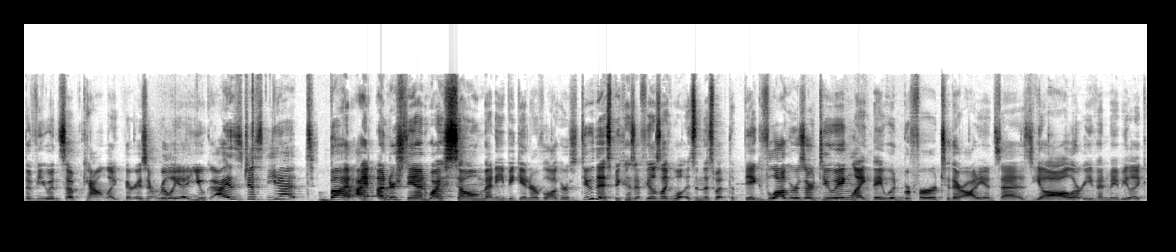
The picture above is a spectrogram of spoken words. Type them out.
the view and sub count like there isn't really a you guys just yet. But i understand why so many beginner vloggers do this because it feels like well isn't this what the big vloggers are doing? Like they would refer to their audience as y'all or even maybe like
